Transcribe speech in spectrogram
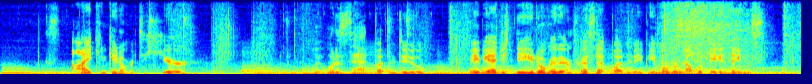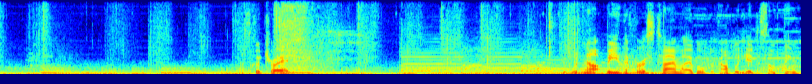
'Cause I can get over to here. Wait, what does that button do? Maybe I just need to get over there and press that button, maybe I'm overcomplicating things. Go try it. It would not be the first time I've overcomplicated something.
